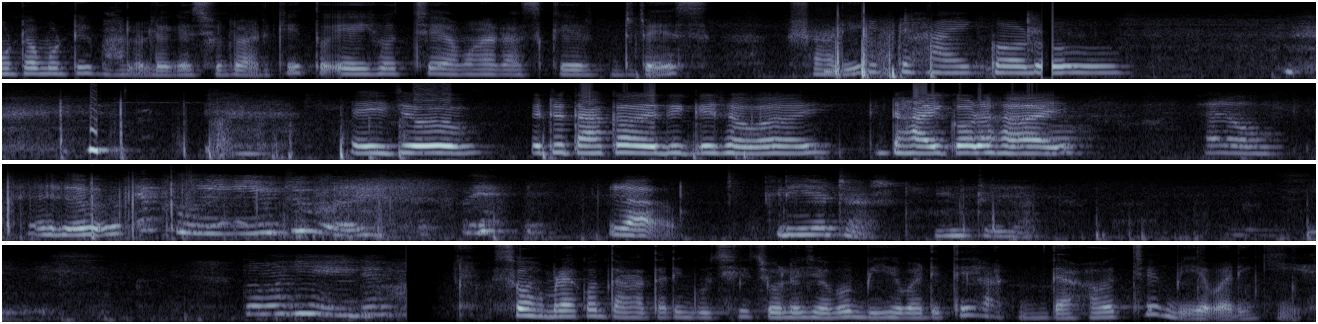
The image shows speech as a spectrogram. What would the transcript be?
মোটামুটি ভালো লেগেছিলো আর কি। তো এই হচ্ছে আমার আজকের ড্রেস শাড়ি। একটু হাই করো। এই যে একটু তাকাও এদিকে সবাই। একটু হাই করো hi. Hello hello YouTuber. Creator YouTuber তোমাকে ইউটিউব সো আমরা এখন তাড়াতাড়ি গুছিয়ে চলে যাব বিয়ে বাড়িতে আর দেখা হচ্ছে বিয়ে বাড়ি গিয়ে।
